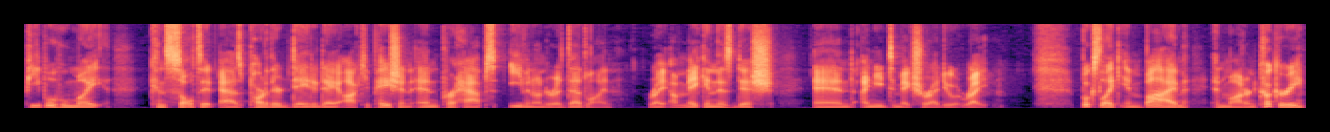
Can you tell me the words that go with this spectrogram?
people who might consult it as part of their day to day occupation and perhaps even under a deadline right? I'm making this dish and I need to make sure I do it right. Books like Imbibe and Modern Cookery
